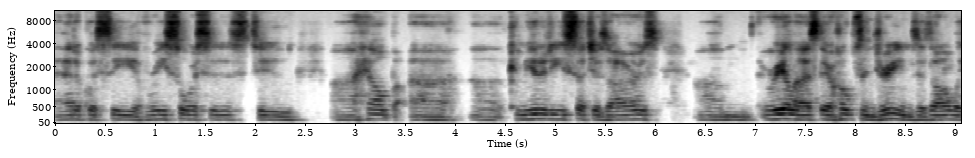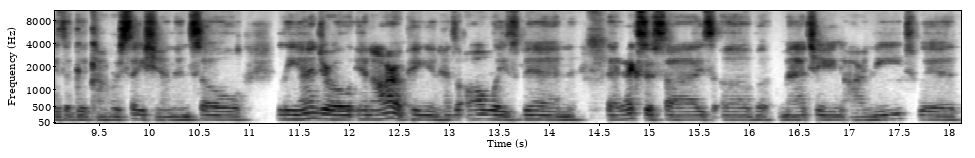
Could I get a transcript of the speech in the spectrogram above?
adequacy of resources to uh, help uh, uh communities such as ours um, realize their hopes and dreams is always a good conversation. And so, Leandro, in our opinion, has always been that exercise of matching our needs with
